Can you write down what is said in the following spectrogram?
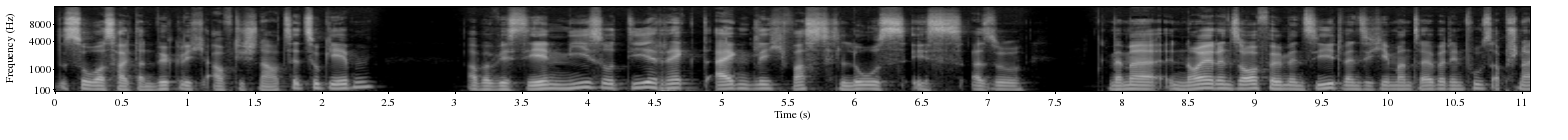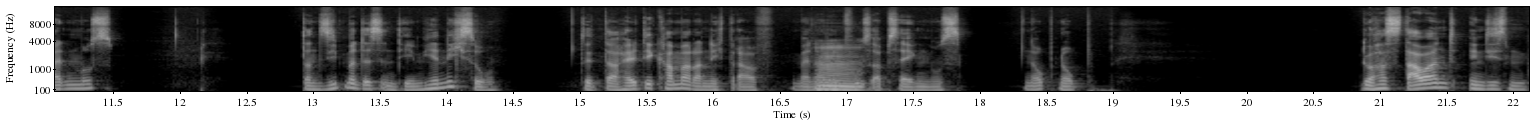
sowas halt dann wirklich auf die Schnauze zu geben. Aber wir sehen nie so direkt eigentlich, was los ist. Also, wenn man in neueren Saw-Filmen sieht, wenn sich jemand selber den Fuß abschneiden muss, dann sieht man das in dem hier nicht so. Da, da hält die Kamera nicht drauf, wenn er den Hm. Fuß absägen muss. Nope, nope. Du hast dauernd in diesem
